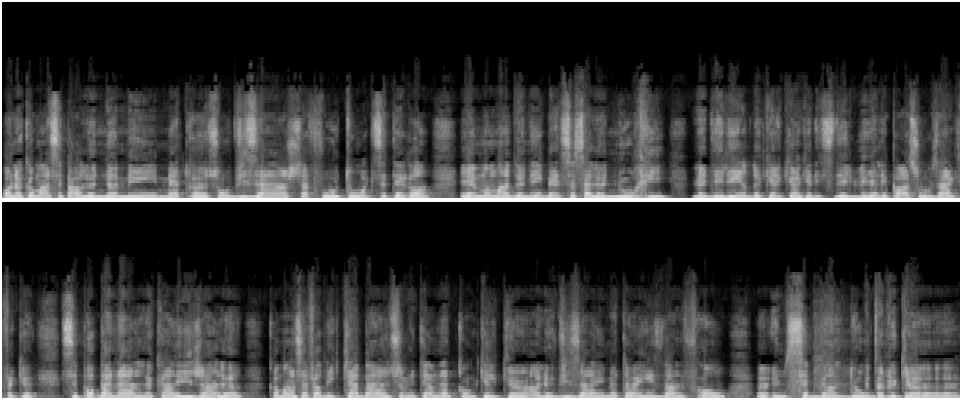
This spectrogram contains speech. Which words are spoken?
On a commencé par le nommer, mettre euh, son visage, sa photo, etc. Et à un moment donné, ben ça, ça le nourrit le délire de quelqu'un qui a décidé, lui, d'aller passer aux actes. Fait que c'est pas banal. là. Quand les gens là commencent à faire des cabales sur Internet contre quelqu'un en le visant et mettant un X dans le front, euh, une cible dans le dos. T'as vu qu'il y a, euh,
